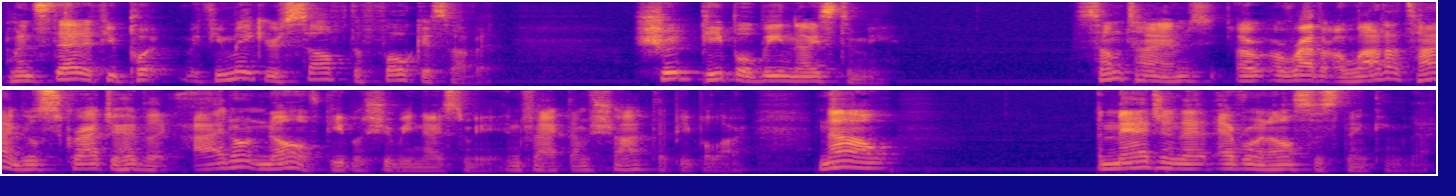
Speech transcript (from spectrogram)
But instead, if you put, if you make yourself the focus of it, should people be nice to me? sometimes, or, or, rather, a lot of the time, you'll scratch your head like, I don't know if people should be nice to me. In fact, I'm shocked that people are. Now, imagine that everyone else is thinking that.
